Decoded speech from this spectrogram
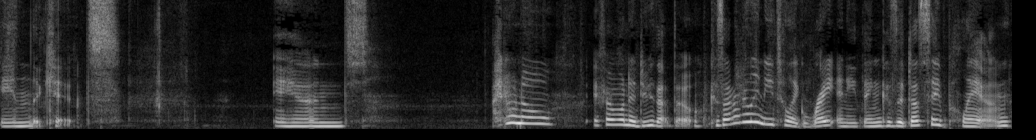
in the kit. And I don't know if I want to do that though, because I don't really need to like write anything because it does say plan.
